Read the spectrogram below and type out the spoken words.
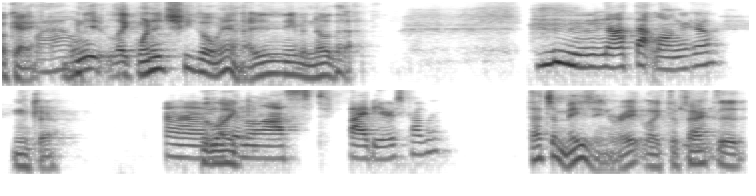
Okay. Wow. When did, like when did she go in? I didn't even know that. Not that long ago. Okay. Um, within like, the last five years, probably. That's amazing, right? Like the yeah. fact that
